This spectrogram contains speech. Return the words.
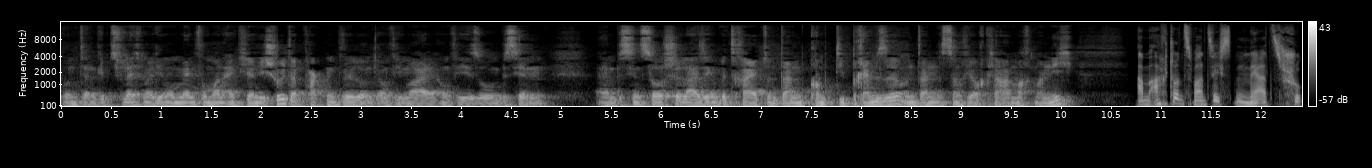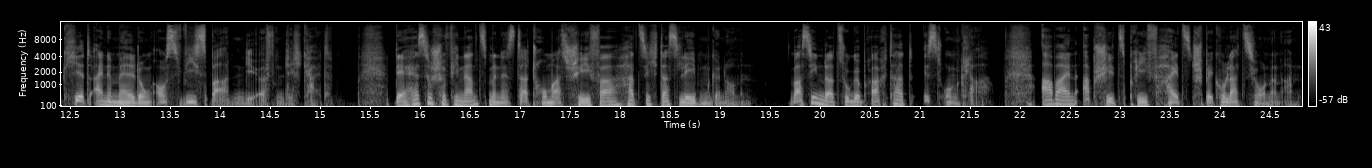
und dann gibt es vielleicht mal den Moment, wo man eigentlich an die Schulter packen will und irgendwie mal irgendwie so ein bisschen äh, ein bisschen Socializing betreibt und dann kommt die Bremse und dann ist irgendwie auch klar, macht man nicht. Am 28. März schockiert eine Meldung aus Wiesbaden die Öffentlichkeit. Der hessische Finanzminister Thomas Schäfer hat sich das Leben genommen. Was ihn dazu gebracht hat, ist unklar. Aber ein Abschiedsbrief heizt Spekulationen an.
